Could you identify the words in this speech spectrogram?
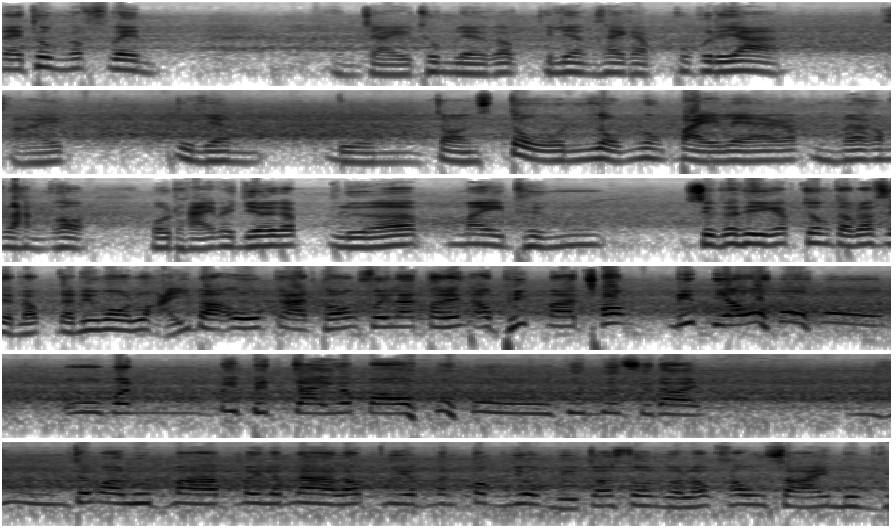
ได้ทุ่มครับสเวนสนใจทุ่มเร็วครับวิลเลียมใช่ครับคูคูเรยาซ้ายวิลเลียมดวลจอห์นสโตนหล้มลงไปแล้วครับแล้วกำลังก็โหดหายไปเยอะครับ เหลือไม่ถึง 10 นาทีครับช่วงตอบรับเสร็จแล้วดานิโมไหลมาโอกาสของเฟรนตอเรสเอาพลิกมาช่องนิดเดียว โอ้โหมันไม่ปิดใจครับบอลโอ้โหเพื่อนเพื่อนเสียดาย จังหวะหลุดมาไม่ล้ำหน้าแล้วเนี่ยมันต้องโยกหนีจอร์โซนก่อนแล้วเข้าซ้ายมุมแค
